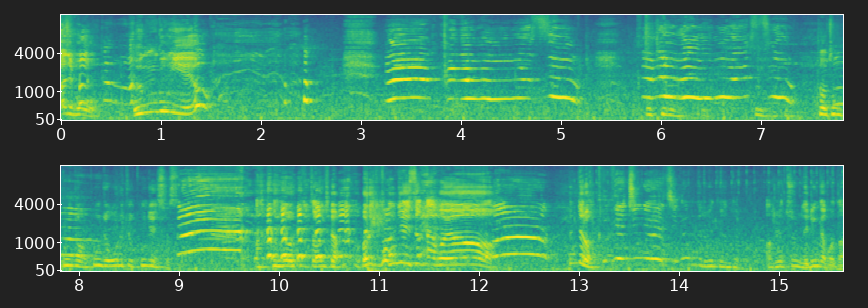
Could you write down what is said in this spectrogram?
아니 뭐 은궁이에요? 저 동, 동전 동전 오른쪽 동전 있었어 아, 오른쪽 동전 오른쪽 동전 있었다고요? 흔들어. 그게 중요해 지금. 흔들어 흔들어 흔들어. 아 그래 좀 느린가 보다.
